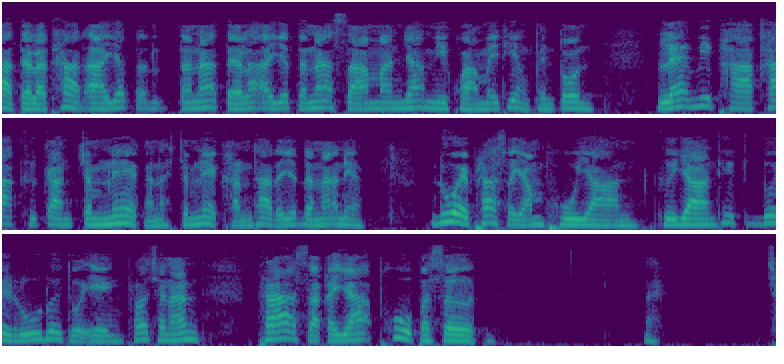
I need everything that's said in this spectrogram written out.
าตุแต่ละธาตุอายตนะแต่ละอายตนะสามัญญะมีความไม่เที่ยงเป็นต้น และวิภาคะคือการจำแนกนะจำแนกขันธาตุยตนะเนี่ยด้วยพระสยามภูยานคือยานที่ด้วยรู้ด้วยตัวเอง เพราะฉะนั้นพระสักยะผู้ประเสริฐนะช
